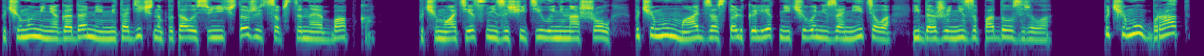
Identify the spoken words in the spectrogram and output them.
Почему меня годами методично пыталась уничтожить собственная бабка? Почему отец не защитил и не нашел? Почему мать за столько лет ничего не заметила и даже не заподозрила? Почему брат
